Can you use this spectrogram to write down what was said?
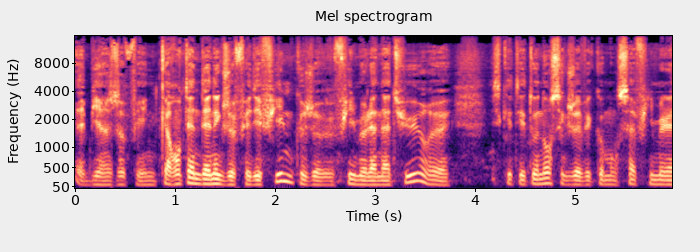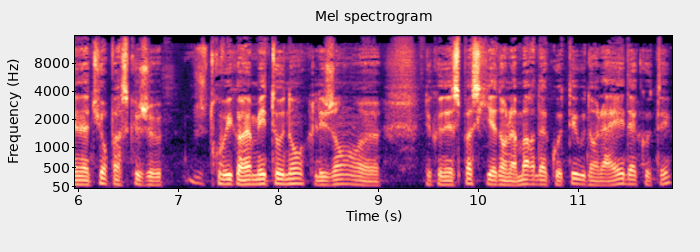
Eh bien, ça fait une quarantaine d'années que je fais des films, que je filme la nature. ce qui est étonnant, c'est que j'avais commencé à filmer la nature parce que je, trouvais quand même étonnant que les gens euh, ne connaissent pas ce qu'il y a dans la mare d'à côté ou dans la haie d'à côté.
